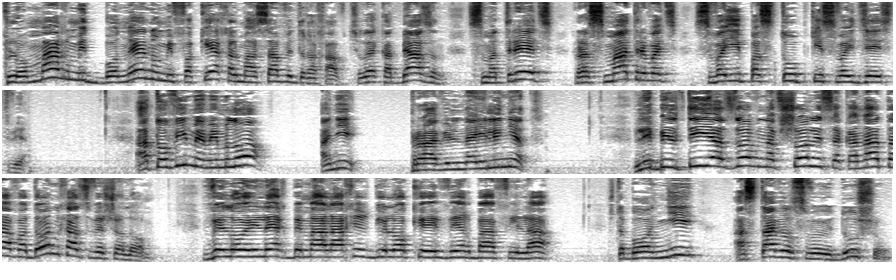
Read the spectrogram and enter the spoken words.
Кломар мидбонену мифакех аль маасав. Человек обязан смотреть, рассматривать свои поступки, свои действия. А то в имя мимло они правильно или нет – Либильти язов навшоли саканата авадон хас вешалом. Вело илех бемалах иргило кевер бафила. Чтобы он не оставил свою душу,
